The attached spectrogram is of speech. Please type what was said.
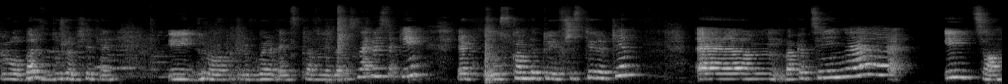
było bardzo dużo wyświetleń i dużo łapek w górę, więc planuję dla Was nagrać taki, jak skompletuję wszystkie rzeczy wakacyjne i co?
